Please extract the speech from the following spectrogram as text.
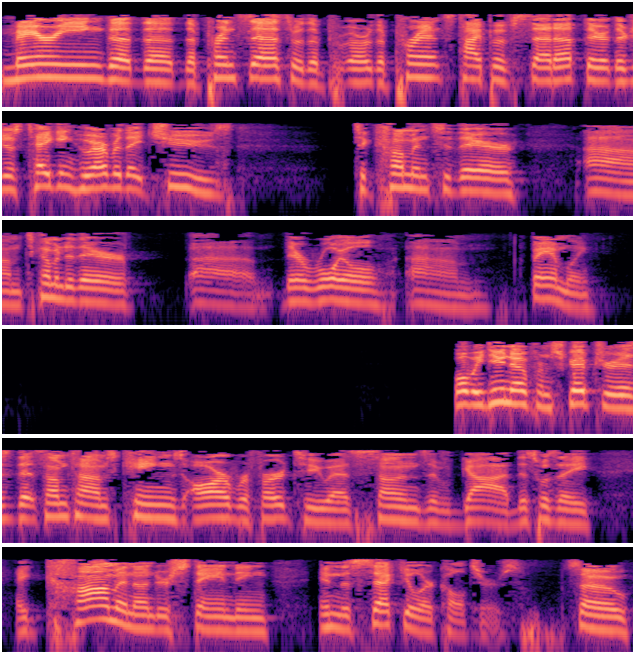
marrying the, the, the princess or the, or the prince type of setup. They're, they're just taking whoever they choose to come into their, um, to come into their, uh, their royal, um, family. What we do know from scripture is that sometimes kings are referred to as sons of God. This was a, a common understanding in the secular cultures. So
